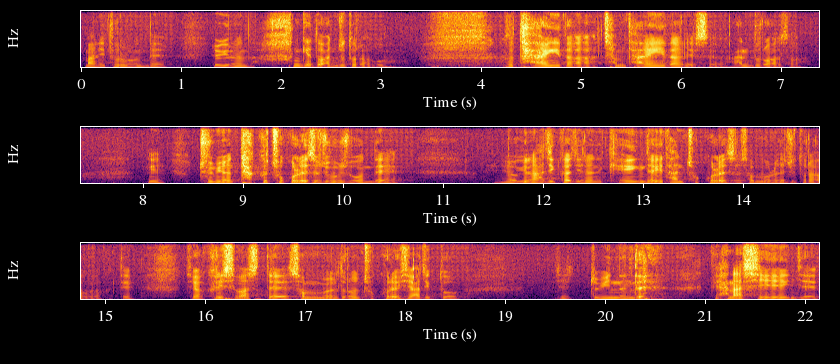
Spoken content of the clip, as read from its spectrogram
많이 들어오는데 여기는 한 개도 안 주더라고. 그래서 다행이다, 참 다행이다 그랬어요. 안 들어와서. 이게 주면 다크 초콜릿을 주면 좋은데 여기는 아직까지는 굉장히 단 초콜릿을 선물을 해주더라고요. 그때 제가 크리스마스 때 선물 들어온 초콜릿이 아직도 이제 좀 있는데 하나씩 이제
